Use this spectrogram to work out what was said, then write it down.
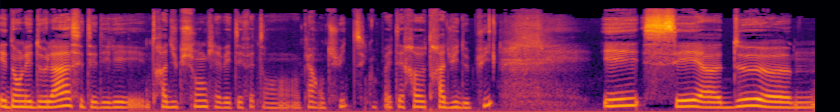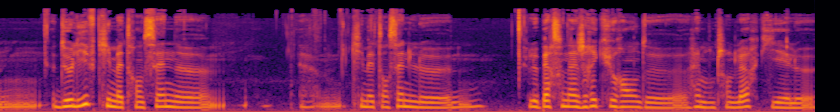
Et dans les deux-là, c'était des traductions qui avaient été faites en 48, qui n'ont pas été traduites depuis. Et c'est euh, deux, euh, deux, livres qui mettent en scène, euh, qui mettent en scène le, le, personnage récurrent de Raymond Chandler, qui est le,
